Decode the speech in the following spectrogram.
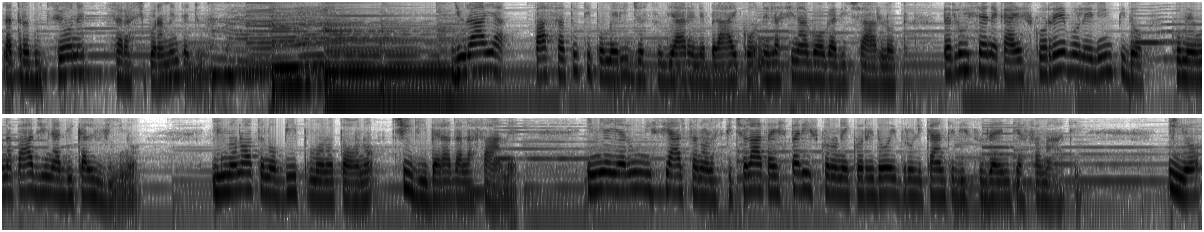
la traduzione sarà sicuramente giusta. Uriah passa tutti i pomeriggi a studiare l'ebraico nella sinagoga di Charlotte. Per lui Seneca è scorrevole e limpido come una pagina di Calvino. Il monotono bip monotono ci libera dalla fame. I miei alunni si alzano alla spicciolata e spariscono nei corridoi brulicanti di studenti affamati. Io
